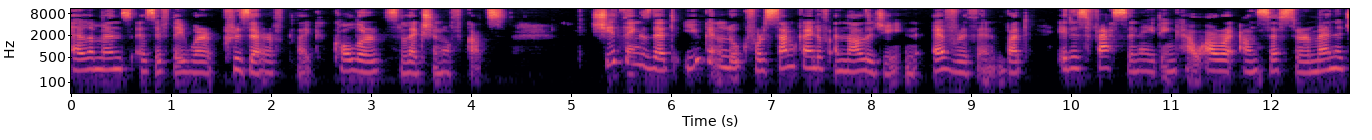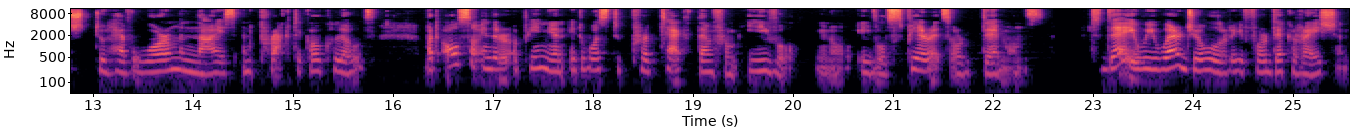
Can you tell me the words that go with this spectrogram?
elements as if they were preserved, like color, selection of cuts. She thinks that you can look for some kind of analogy in everything, but it is fascinating how our ancestors managed to have warm and nice and practical clothes, but also in their opinion it was to protect them from evil, you know, evil spirits or demons. Today we wear jewelry for decoration,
